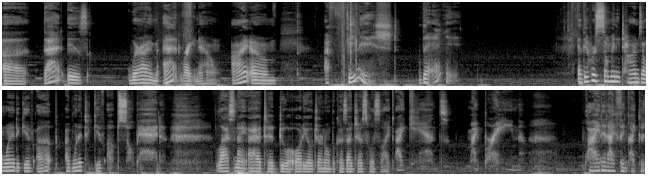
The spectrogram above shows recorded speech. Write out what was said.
uh, that is where I'm at right now. I am I finished the edit. And there were so many times I wanted to give up. I wanted to give up so bad. Last night I had to do an audio journal because I just was like, I can't. My brain. Why did I think I could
